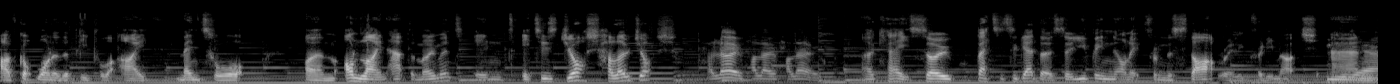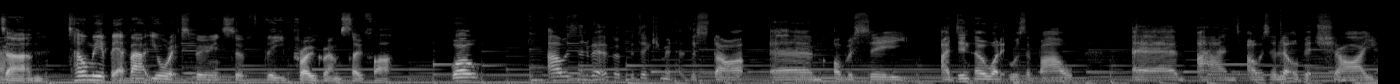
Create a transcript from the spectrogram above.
I've got one of the people that I mentor um, online at the moment, and it is Josh. Hello, Josh. Hello, hello, hello. Okay, so better together. So you've been on it from the start, really, pretty much. And Yeah. um, tell me a bit about your experience of the program so far. Well, I was in a bit of a predicament at the start. Um, obviously, I didn't know what it was about, um, and I was a little bit shy.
